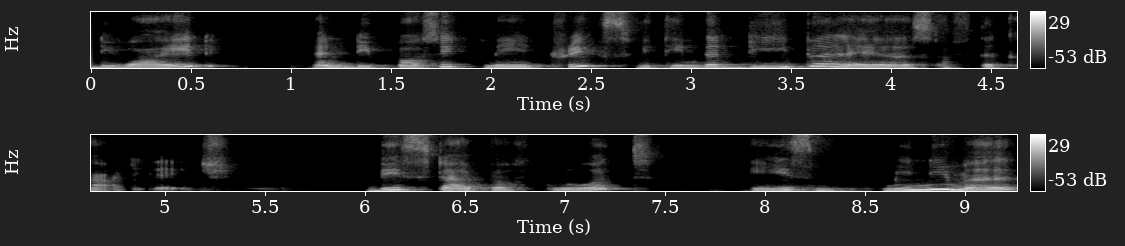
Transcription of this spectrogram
divide and deposit matrix within the deeper layers of the cartilage. This type of growth is minimal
